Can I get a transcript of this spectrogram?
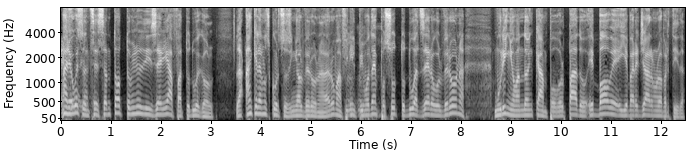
Mario, questo in 68 minuti di Serie A ha fatto due gol. La, anche l'anno scorso signò il Verona, la Roma finì il primo tempo sotto 2-0 col Verona, Murigno mandò in campo Volpato e Bove e gli pareggiarono la partita.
